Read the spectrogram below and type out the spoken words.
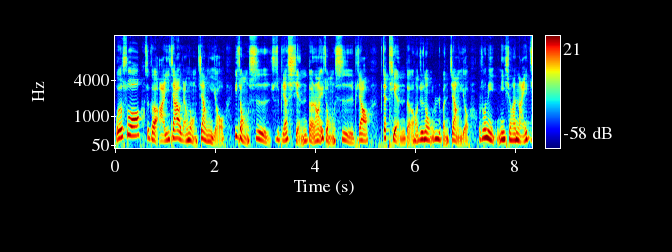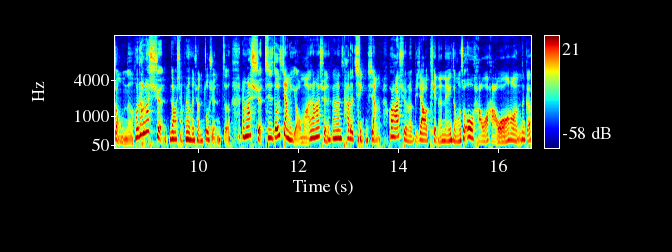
我就说这个阿姨家有两种酱油，一种是就是比较咸的，然后一种是比较。比较甜的，哈，就那种日本酱油。我说你你喜欢哪一种呢？我让他选，你知道小朋友很喜欢做选择，让他选，其实都是酱油嘛，让他选看看他的倾向。后来他选了比较甜的那一种，我说哦好哦好哦，哈，那个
